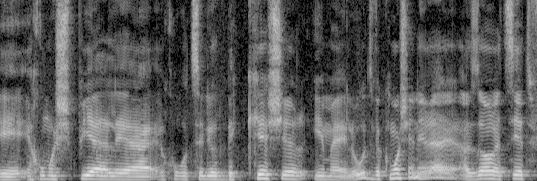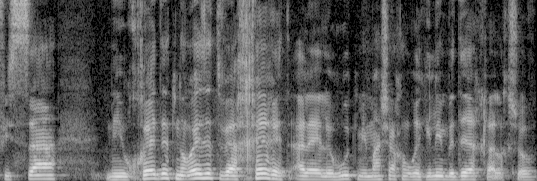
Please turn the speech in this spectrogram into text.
אה, איך הוא משפיע עליה, איך הוא רוצה להיות בקשר עם האלוהות, וכמו שנראה, הזוהר יציע תפיסה מיוחדת, נועזת ואחרת על האלוהות ממה שאנחנו רגילים בדרך כלל לחשוב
